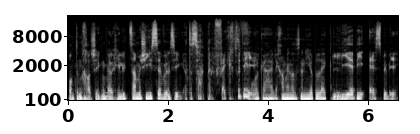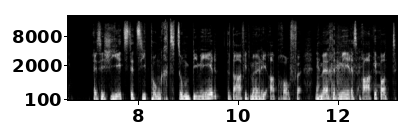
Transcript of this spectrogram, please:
und dann kannst du irgendwelche Leute zusammenschießen, weil sie, das wäre perfekt für dich. Voll geil, ich habe mir das noch nie überlegt. Liebe SBB, es ist jetzt der Zeitpunkt, um bei mir, den David Möri, abkaufen. Ja. Machen wir ein Angebot.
